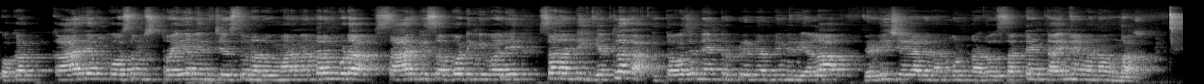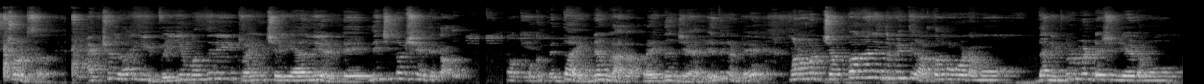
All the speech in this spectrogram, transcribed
ఒక కార్యం కోసం స్ట్రై అనేది చేస్తున్నారు. మనం అందరం కూడా సార్కి సపోర్టింగ్ ఇవ్వాలి. సార్ అంటే ఎట్లాగా ఈ థౌజండ్ ఎంటర్ప్రీనర్ని మీరు ఎలా రెడీ చేయాలని అనుకుంటున్నారు? సర్టెన్ టైం ఏమైనా ఉందా? చూడండి సార్ యాక్చువల్గా ఈ వెయ్యి మందిని ట్రైన్ చేయాలి అంటే ఇది చిన్న విషయం అయితే కాదు. ఓకే. ఒక పెద్ద యజ్ఞం లాగా ప్రయత్నం చేయాలి. ఎందుకంటే మనం చెప్పగానే ఎదుటి వ్యక్తి అర్థం అవ్వడము దాన్ని ఇంప్లిమెంటేషన్ చేయడము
